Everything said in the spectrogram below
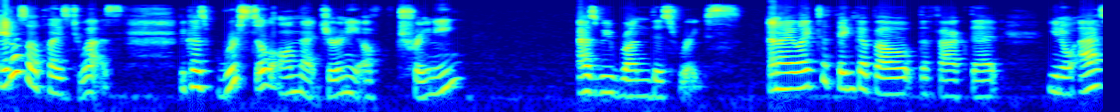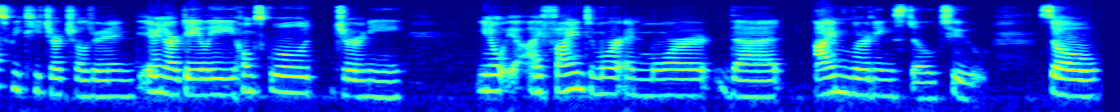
it also applies to us because we're still on that journey of training as we run this race. And I like to think about the fact that, you know, as we teach our children in our daily homeschool journey, you know, I find more and more that I'm learning still too. So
